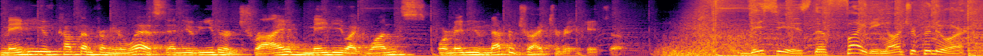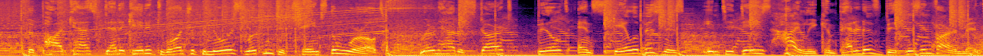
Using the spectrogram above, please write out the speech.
Maybe you've cut them from your list and you've either tried maybe like once or maybe you've never tried to re-engage them. This is The Fighting Entrepreneur, the podcast dedicated to entrepreneurs looking to change the world. Learn how to start, build, and scale a business in today's highly competitive business environment.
